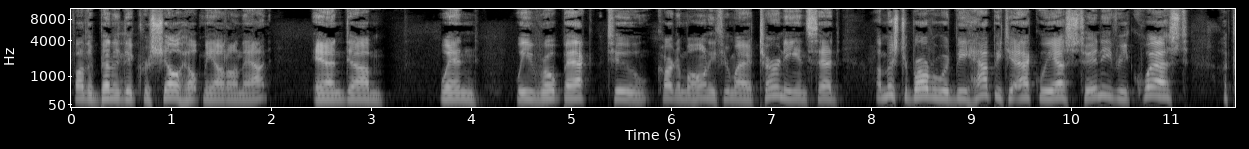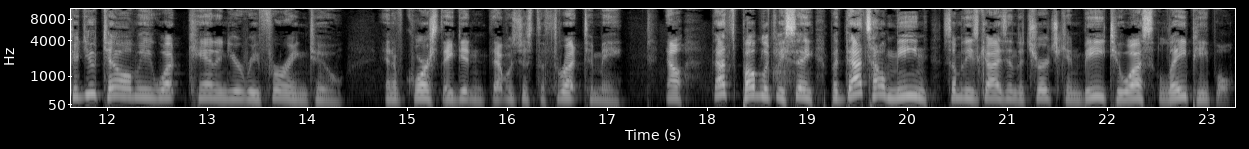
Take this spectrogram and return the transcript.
Father Benedict Rochelle helped me out on that. And um, when we wrote back to Cardinal Mahony through my attorney and said, uh, Mr. Barber would be happy to acquiesce to any request. Uh, could you tell me what canon you're referring to? And of course, they didn't. That was just a threat to me. Now, that's publicly saying, but that's how mean some of these guys in the church can be to us lay people.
